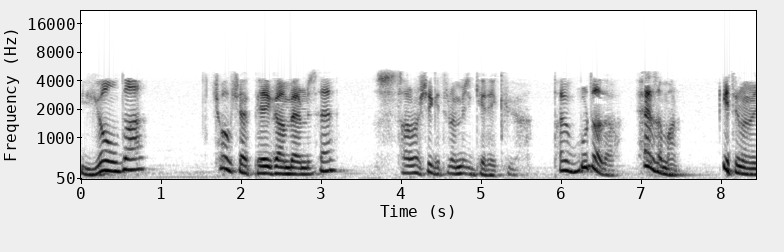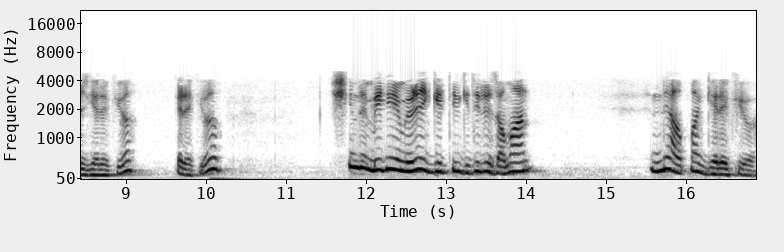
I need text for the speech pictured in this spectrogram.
yolda çokça peygamberimize sarhoşa getirmemiz gerekiyor. Tabi burada da her zaman getirmemiz gerekiyor. Gerekiyor. Şimdi Medine Münevvere'ye gidilir zaman ne yapmak gerekiyor?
